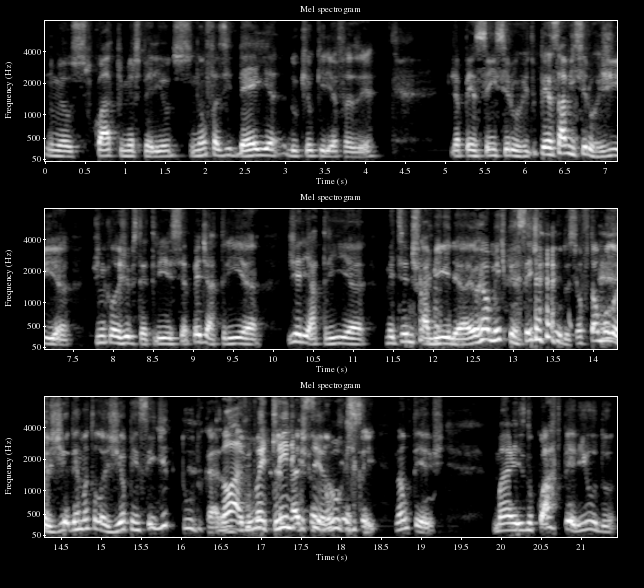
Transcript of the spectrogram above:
nos meus quatro primeiros períodos, não fazia ideia do que eu queria fazer já pensei em cirurgia, pensava em cirurgia, ginecologia obstetrícia, pediatria, geriatria, medicina de família. Eu realmente pensei de tudo. Assim, oftalmologia, dermatologia, eu pensei de tudo, cara. Nossa, foi clínica cirúrgica. Não, não teve. Mas no quarto período,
